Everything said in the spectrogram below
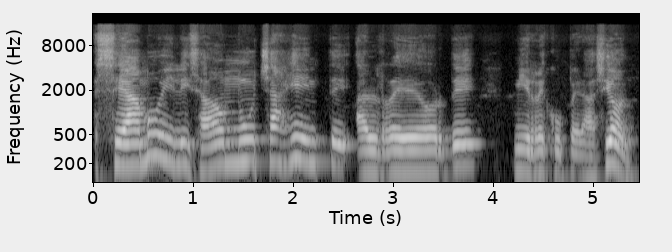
se ha movilizado mucha gente alrededor de mi recuperación.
